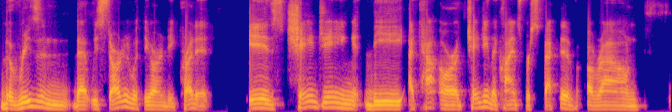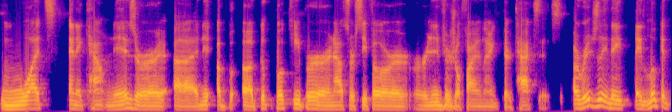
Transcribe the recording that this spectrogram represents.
the reason that we started with the R&D credit is changing the account or changing the client's perspective around what an accountant is or uh, a, a, bookkeeper or an outsourced CFO or, or, an individual filing their taxes. Originally, they, they look at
